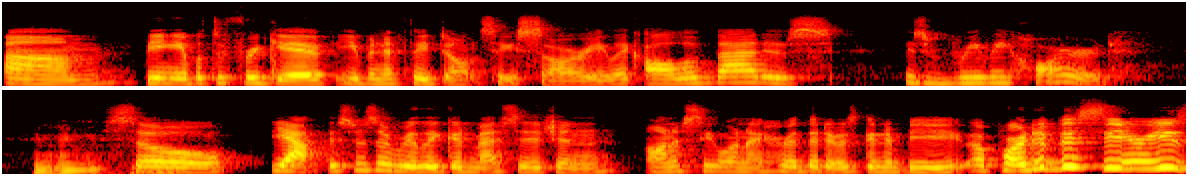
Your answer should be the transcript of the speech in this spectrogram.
Um, being able to forgive even if they don't say sorry. Like all of that is is really hard. Mhm, So yeah, this was a really good message. And honestly, when I heard that it was going to be a part of this series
